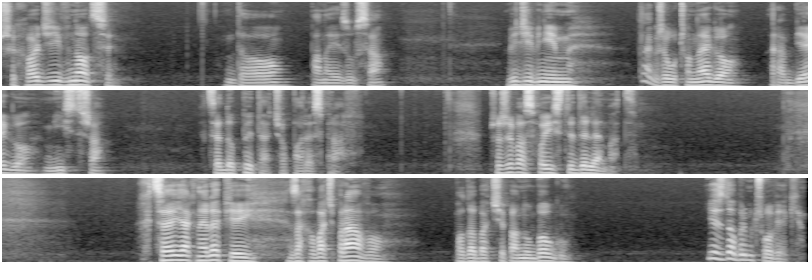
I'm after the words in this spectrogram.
Przychodzi w nocy do Pana Jezusa. Widzi w nim także uczonego, rabiego, mistrza. Chce dopytać o parę spraw. Przeżywa swoisty dylemat. Chce jak najlepiej zachować prawo, podobać się Panu Bogu. Jest dobrym człowiekiem,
